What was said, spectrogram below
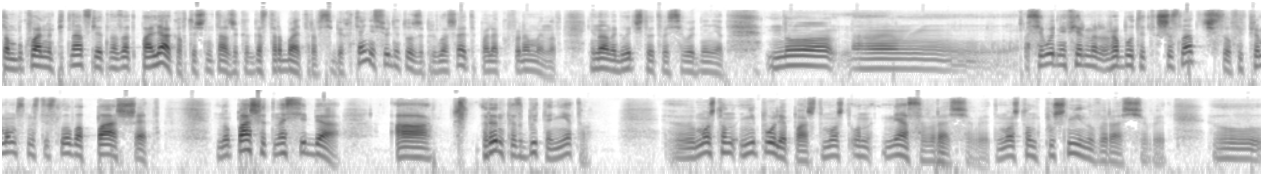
там буквально 15 лет назад поляков, точно так же, как гастарбайтеров себе. Хотя они сегодня тоже приглашают и поляков, и румынов. Не надо говорить, что этого сегодня нет. Но э, сегодня фермер работает 16 часов и в прямом смысле слова пашет. Но пашет на себя. А рынка сбыта нету. Э, может, он не поле пашет, может, он мясо выращивает, может, он пушнину выращивает. Э,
